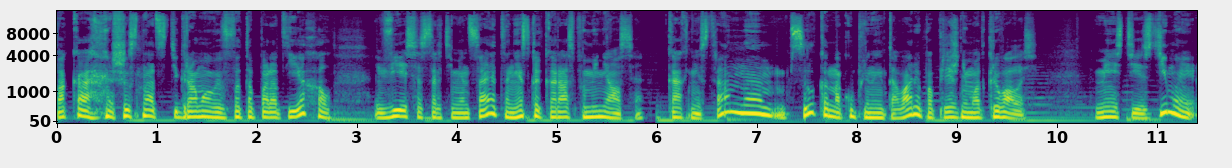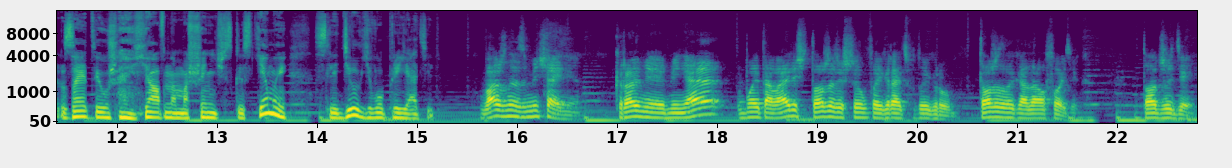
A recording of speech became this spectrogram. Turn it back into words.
Пока 16-граммовый фотоаппарат ехал, весь ассортимент сайта несколько раз поменялся. Как ни странно, ссылка на купленные товары по-прежнему открывалась. Вместе с Димой за этой уже явно мошеннической схемой следил его приятель. Важное замечание. Кроме меня, мой товарищ тоже решил поиграть в эту игру. Тоже заказал фотик. Тот же день.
